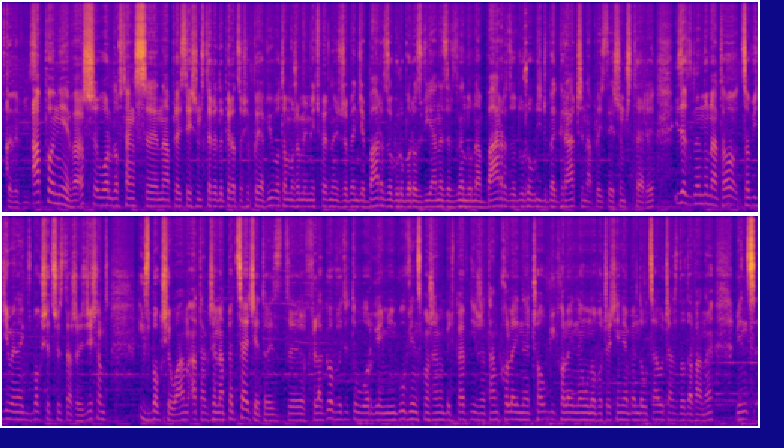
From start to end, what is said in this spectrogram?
w telewizji. A ponieważ World of Tanks e, na PlayStation 4 dopiero co się pojawiło, to możemy mieć pewność, że będzie bardzo grubo rozwijane ze względu na bardzo dużą liczbę graczy na PlayStation 4 i ze względu na to, co widzimy na Xboxie 360, Xboxie One, a także na PC. To jest e, flagowy tytuł Wargamingu, więc możemy być pewni, że tam kolejne czołgi, kolejne unowocześnienia będą cały czas dodawane, więc e,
